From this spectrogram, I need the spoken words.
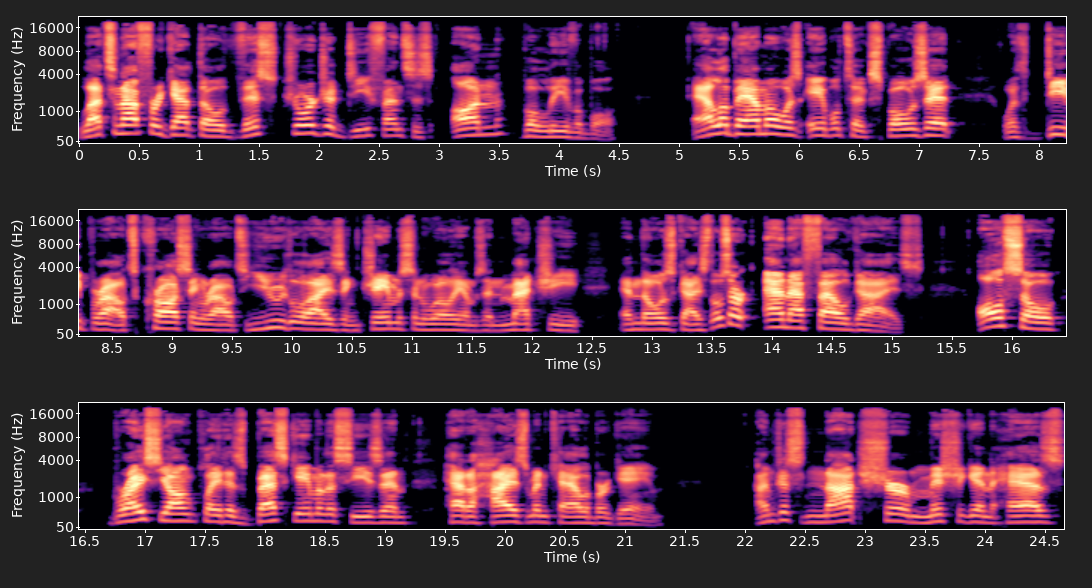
Let's not forget, though, this Georgia defense is unbelievable. Alabama was able to expose it with deep routes, crossing routes, utilizing Jameson Williams and Metchie and those guys. Those are NFL guys. Also, Bryce Young played his best game of the season, had a Heisman caliber game. I'm just not sure Michigan has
